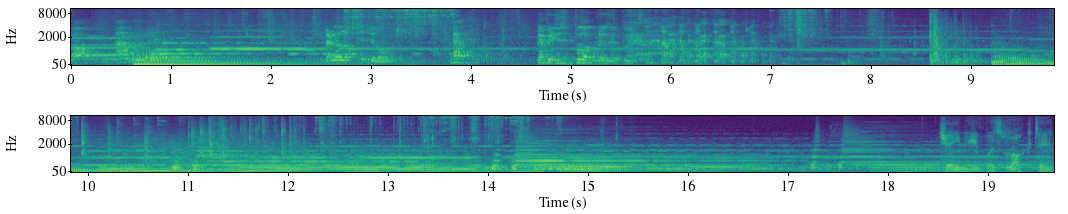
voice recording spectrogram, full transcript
oh, hang on a minute. Better lock the door. Maybe there's burglars about. Janie was locked in,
